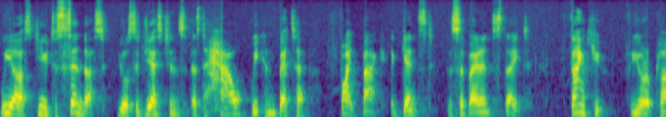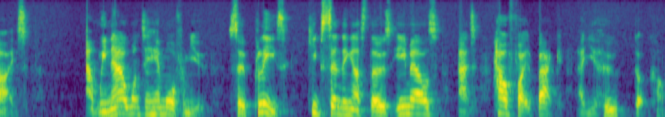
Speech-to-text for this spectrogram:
we asked you to send us your suggestions as to how we can better fight back against the surveillance state. Thank you for your replies. And we now want to hear more from you. So please keep sending us those emails at howfightback at yahoo.com.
